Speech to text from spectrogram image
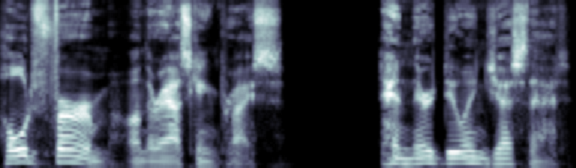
hold firm on their asking price. And they're doing just that.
